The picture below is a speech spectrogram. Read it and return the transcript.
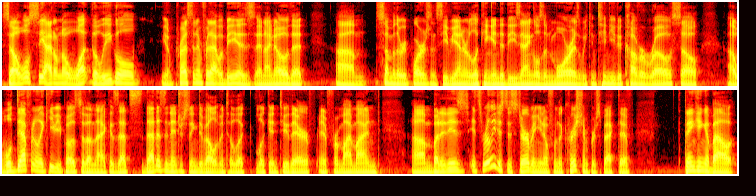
So we'll see. I don't know what the legal you know precedent for that would be is, and I know that um, some of the reporters in CBN are looking into these angles and more as we continue to cover Roe. So uh, we'll definitely keep you posted on that because that's that is an interesting development to look look into there eh, from my mind. Um, but it is it's really just disturbing, you know, from the Christian perspective, thinking about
